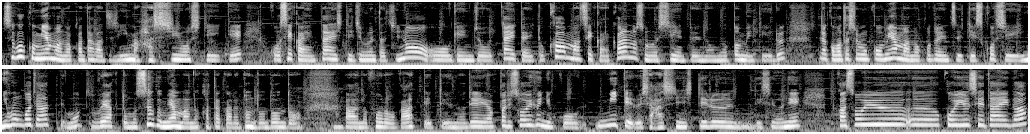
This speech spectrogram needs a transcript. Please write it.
すごくミャンマーの方々に今発信をしていて、こう世界に対して自分たちの現状を訴えたりとか、まあ世界からのその支援というのを求めているなんか私もこうミャンマーのことについて少し日本語であってもつぶやくともすぐミャンマーの方からどんどんどんどんあのフォローがあってっていうのでやっぱりそういうふうにこう見てるし発信してるんですよね。だからそういうこういう世代が、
